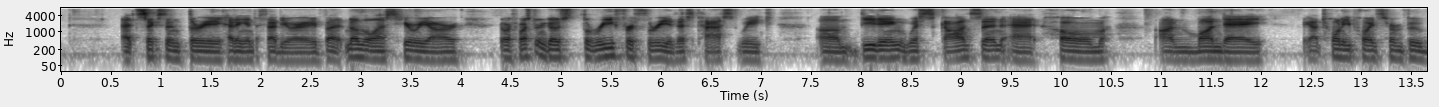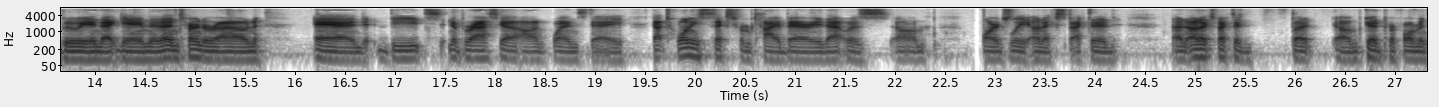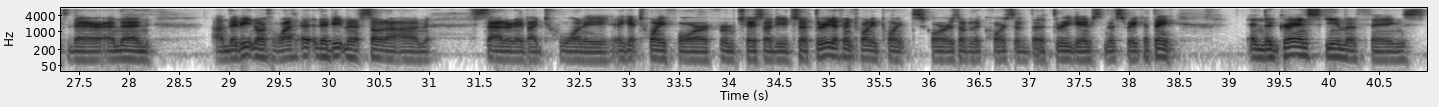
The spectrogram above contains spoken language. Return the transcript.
at six and three heading into February. But nonetheless, here we are. Northwestern goes three for three this past week, um, beating Wisconsin at home on Monday. They got 20 points from Boo Buie in that game. They then turned around and beat Nebraska on Wednesday. Got 26 from Ty Berry. That was um, largely unexpected, an unexpected but um, good performance there. And then um, they beat Northwest. They beat Minnesota on Saturday by 20. They get 24 from Chase Audige. So three different 20 point scores over the course of the three games this week. I think in the grand scheme of things,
